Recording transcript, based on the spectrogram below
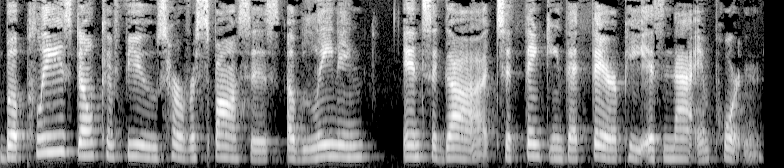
But please don't confuse her responses of leaning into God to thinking that therapy is not important,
